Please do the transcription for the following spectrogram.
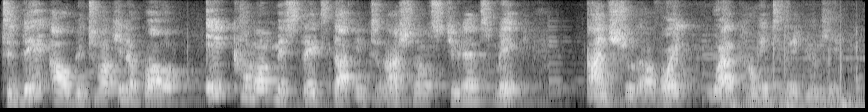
Today I'll be talking about 8 common mistakes that international students make and should avoid while coming to the UK.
